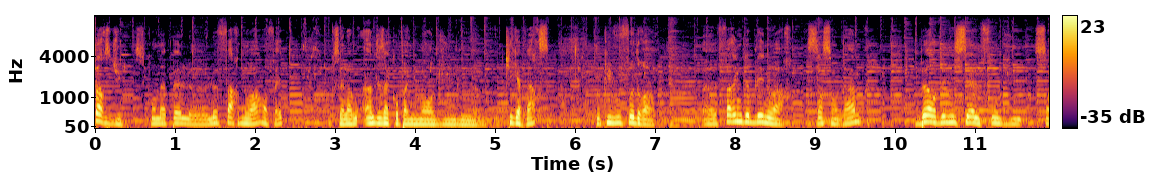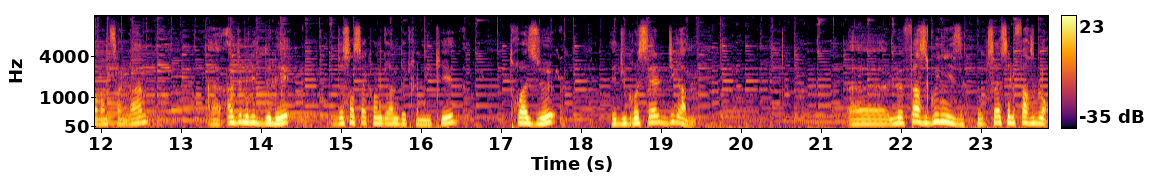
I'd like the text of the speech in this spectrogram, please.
Farce du. qu'on appelle euh, le phare noir en fait. C'est un des accompagnements du Kika farce. Donc il vous faudra euh, farine de blé noir 500 g, beurre demi-sel fondu 125 g, un demi-litre de lait, 250 g de crème liquide, 3 œufs et du gros sel 10 g. Euh, le farce Guinness, donc ça c'est le farce blanc.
